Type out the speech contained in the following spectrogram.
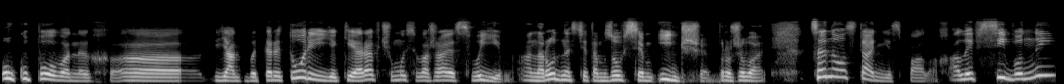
окупованих е, якби, територій, які РФ чомусь вважає своїм, а народності там зовсім інше проживають. Це не останній спалах, але всі вони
